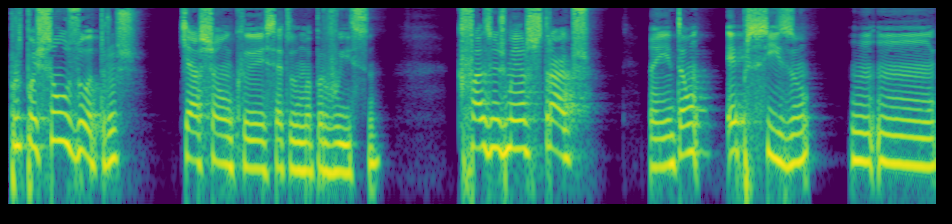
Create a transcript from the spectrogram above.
Porque depois são os outros que acham que isso é tudo uma parvoíce que fazem os maiores estragos. É? Então é preciso um,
